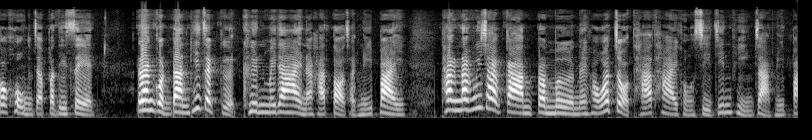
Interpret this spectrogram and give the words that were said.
ก็คงจะปฏิเสธ แรงกดดันที่จะเกิดขึ้นไม่ได้นะคะ ต่อจากนี้ไปทางนักวิชาการประเมินไหมคะว่าโจทย์ท้าทายของสีจิ้นผิงจากนี้ไป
